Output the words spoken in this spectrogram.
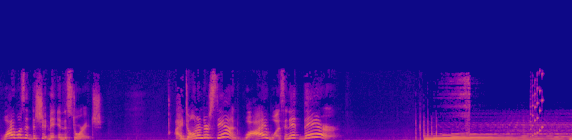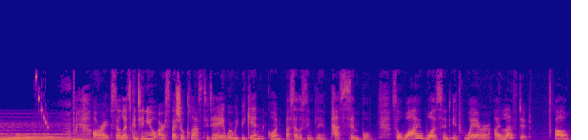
why wasn't the shipment in the storage? I don't understand. Why wasn't it there? All right, so let's continue our special class today where we begin con pasado simple, past simple. So why wasn't it where I left it? Oh,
